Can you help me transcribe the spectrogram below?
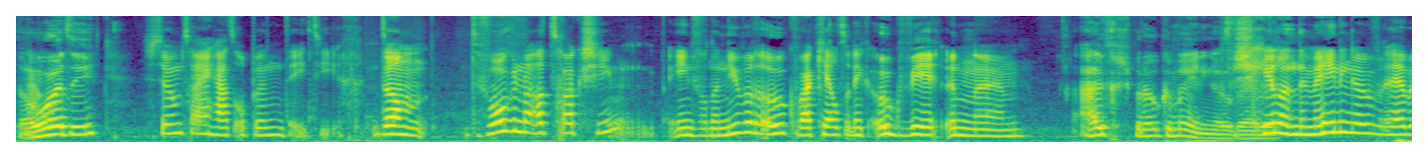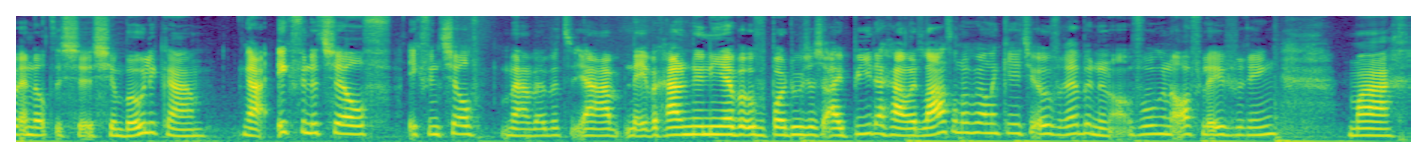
Daar nou. hoort hij. Stoomtrein gaat op een D-tier. Dan de volgende attractie. Een van de nieuwere ook. Waar Kjeld en ik ook weer een ehm, Uitgesproken mening over hebben. verschillende mening over hebben. En dat is eh, Symbolica. Ja, ik vind het zelf... Ik vind het zelf... Nou, we hebben het... Ja, nee, we gaan het nu niet hebben over Pardoes als IP. Daar gaan we het later nog wel een keertje over hebben. In een volgende aflevering. Maar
